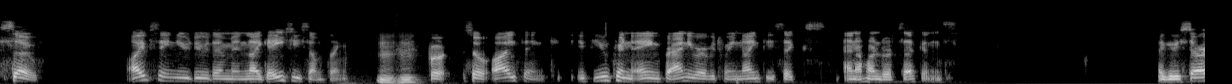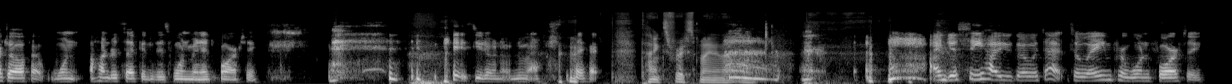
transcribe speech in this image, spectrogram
So, I've seen you do them in like eighty something. Mm-hmm. But so I think if you can aim for anywhere between ninety six and hundred seconds, like if you start off at one hundred seconds is one minute forty. in case you don't know the math there. Thanks for explaining that one. and just see how you go with that. So aim for 140,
